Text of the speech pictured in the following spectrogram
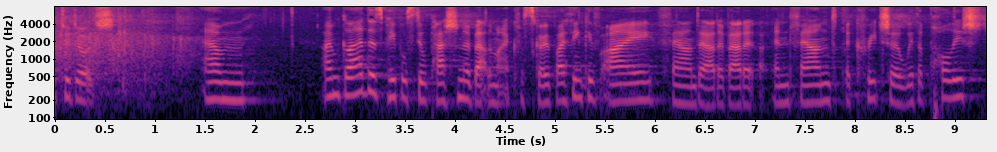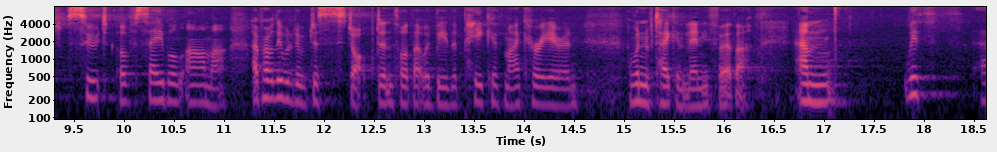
Dr. George. Um, I'm glad there's people still passionate about the microscope. I think if I found out about it and found a creature with a polished suit of sable armour, I probably would have just stopped and thought that would be the peak of my career and I wouldn't have taken it any further. Um, with uh,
